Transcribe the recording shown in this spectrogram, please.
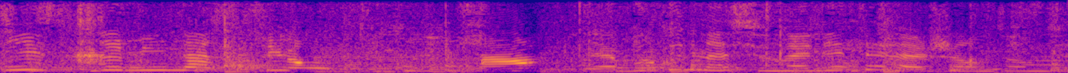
discrimination. Hein Il y a beaucoup de nationalités là, j'ai entendu.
